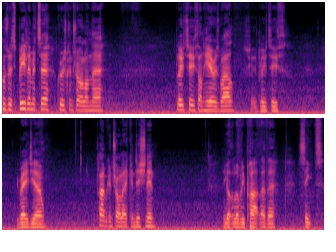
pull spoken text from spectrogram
Comes with speed limiter, cruise control on there, Bluetooth on here as well. So Bluetooth, your radio, climate control, air conditioning. You got the lovely part leather seats,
